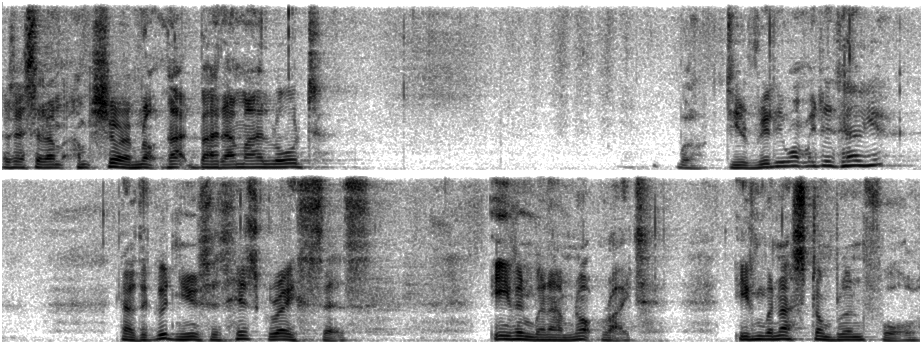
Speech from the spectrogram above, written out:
As I said, I'm, I'm sure I'm not that bad, am I, Lord? Well, do you really want me to tell you? Now, the good news is His grace says, even when I'm not right, even when I stumble and fall,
